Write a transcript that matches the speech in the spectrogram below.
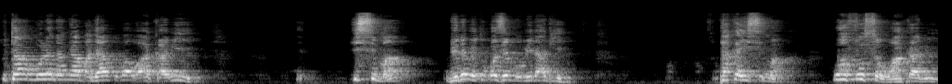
Tutambula nagamba nakuba wakabi isima byonna byetukoze mu birabye paka isima wafuuse owakabi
